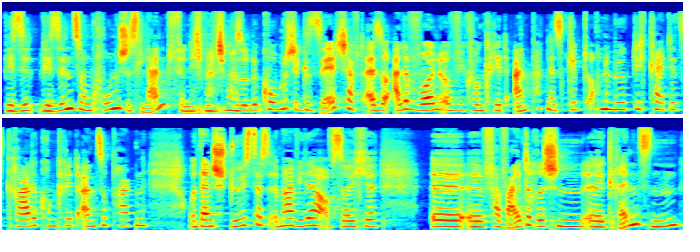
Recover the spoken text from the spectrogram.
wir sind, wir sind so ein komisches Land, finde ich manchmal, so eine komische Gesellschaft. Also alle wollen irgendwie konkret anpacken. Es gibt auch eine Möglichkeit, jetzt gerade konkret anzupacken. Und dann stößt das immer wieder auf solche äh, äh verwalterischen äh, Grenzen,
